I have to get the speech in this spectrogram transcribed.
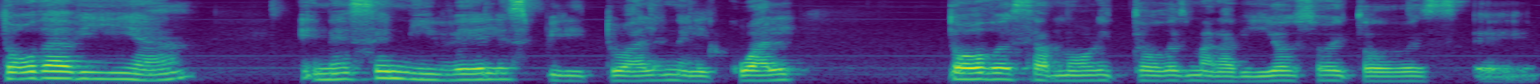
todavía en ese nivel espiritual en el cual todo es amor y todo es maravilloso y todo es eh,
